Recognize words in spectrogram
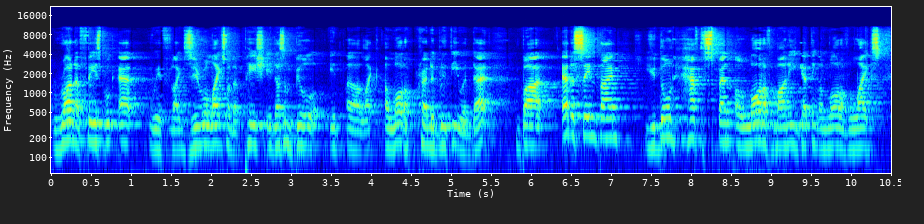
run a Facebook ad with like zero likes on the page. It doesn't build it, uh, like a lot of credibility with that. But at the same time, you don't have to spend a lot of money getting a lot of likes.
